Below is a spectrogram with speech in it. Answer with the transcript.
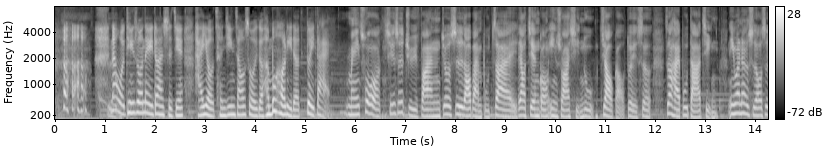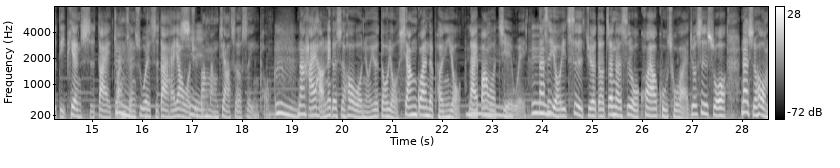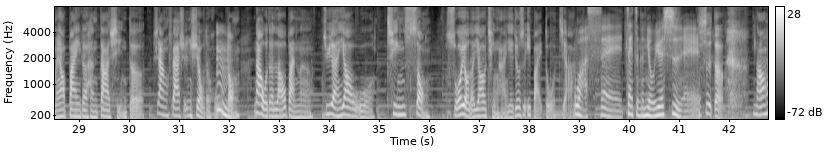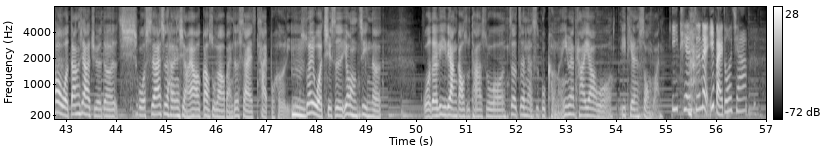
那我听说那一段时间还有曾经遭受一个很不合理的对待。没错，其实举凡就是老板不在，要监工、印刷、行路、校稿、对色，这还不打紧，因为那个时候是底片时代转成数位时代，嗯、还要我去帮忙架设摄影棚。嗯，那还好，那个时候我纽约都有相关的朋友来帮我解围。嗯、但是有一次觉得真的是我快要哭出来，就是说那时候我们要办一个很大型的像 fashion show 的活动。嗯那我的老板呢，居然要我亲送所有的邀请函，也就是一百多家。哇塞，在整个纽约市哎。是的。然后我当下觉得，我实在是很想要告诉老板，这实在是太不合理了。嗯。所以我其实用尽了我的力量，告诉他说，这真的是不可能，因为他要我一天送完。一天之内一百多家。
